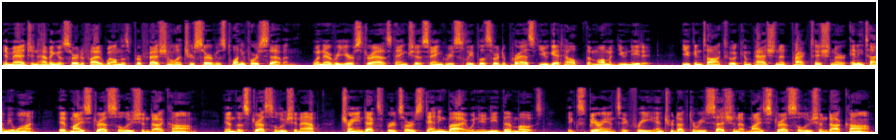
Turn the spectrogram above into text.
Imagine having a certified wellness professional at your service 24 7. Whenever you're stressed, anxious, angry, sleepless, or depressed, you get help the moment you need it. You can talk to a compassionate practitioner anytime you want at mystresssolution.com. In the Stress Solution app, trained experts are standing by when you need them most. Experience a free introductory session at mystresssolution.com.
